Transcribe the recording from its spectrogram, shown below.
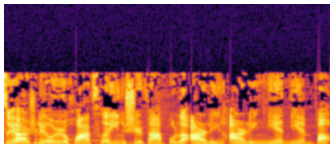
四月二十六日，华策影视发布了二零二零年年报，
